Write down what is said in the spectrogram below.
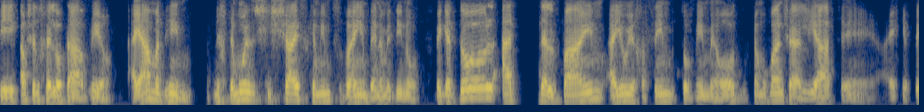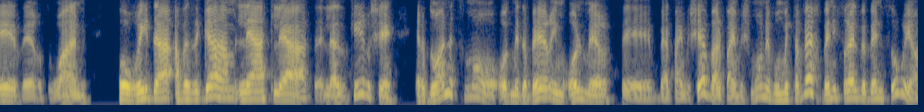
בעיקר של חילות האוויר, היה מדהים. נחתמו איזה שישה הסכמים צבאיים בין המדינות. בגדול, 2000 היו יחסים טובים מאוד. כמובן שעליית אה, וארדואן הורידה, אבל זה גם לאט לאט. להזכיר שארדואן עצמו עוד מדבר עם אולמרט אה, ב-2007, 2008, והוא מתווך בין ישראל ובין סוריה.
